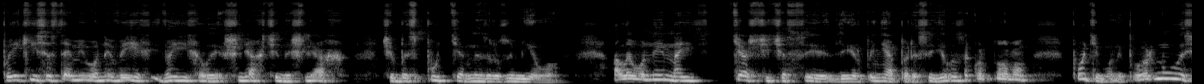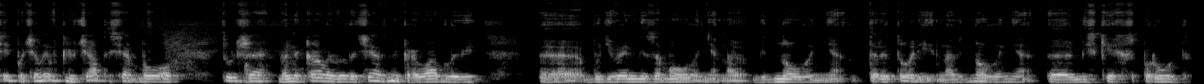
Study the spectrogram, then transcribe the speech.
По якій системі вони виїхали, шлях чи не шлях, чи безпуття, незрозуміло. Але вони найтяжчі часи для Єрпеня пересиділи за кордоном, потім вони повернулися і почали включатися, бо тут же виникали величезні привабливі е, будівельні замовлення на відновлення території, на відновлення е, міських споруд.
